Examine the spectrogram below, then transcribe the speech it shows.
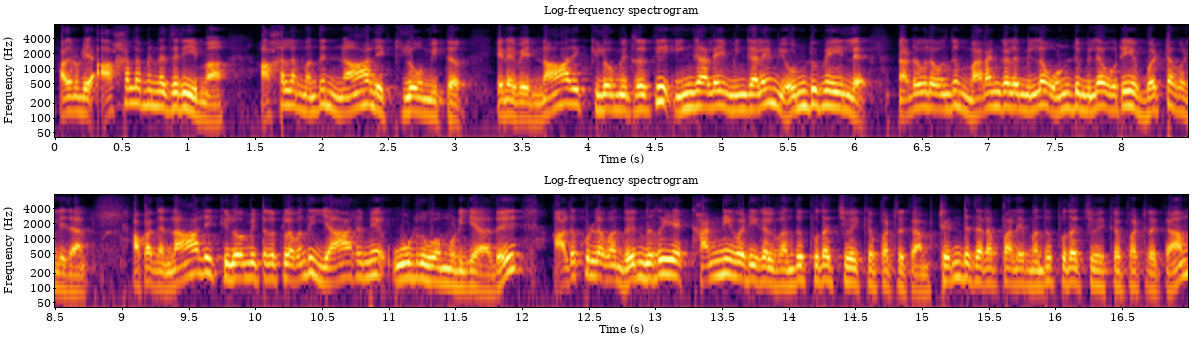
அதனுடைய அகலம் என்ன தெரியுமா? அகலம் வந்து நாலு கிலோமீட்டர். எனவே நாலு கிலோமீட்டருக்கு இங்காலையும் இங்காலையும் ஒன்றுமே இல்லை. நடுவில் வந்து மரங்களும் இல்லை ஒன்றும் இல்லை ஒரே வெட்ட வழி தான் அப்போ அந்த நாலு கிலோமீட்டருக்குள்ள வந்து யாருமே ஊடுருவ முடியாது. அதுக்குள்ளே வந்து நிறைய கன்னி வடிகள் வந்து புதைச்சி வைக்கப்பட்டிருக்காம். டெண்டு தரப்பாலையும் வந்து புதைச்சி வைக்கப்பட்டிருக்காம்.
